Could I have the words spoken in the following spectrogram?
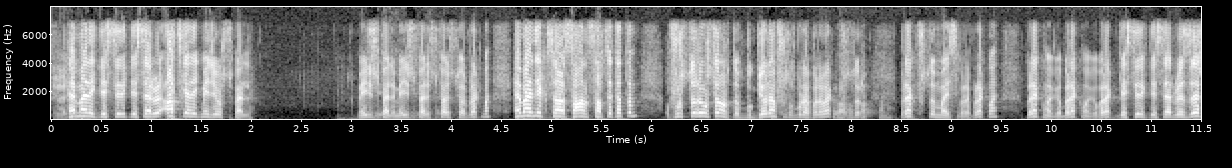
Evet. Hemen dek destelik ver, at geldik Mage'e vur süperli. Mage süperli, Mage süperli, süper süper bırakma. Hemen dek sağ sağını sapset attım. Fırsatları vursan orta. Bu gören fırsatı bırak, bırak, bırak kaptanı. Bırak fıstığın mayısı bırak. Bırakma. Bırakma gı. Bırakma gı. Bırak. Destelik deser hazır.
